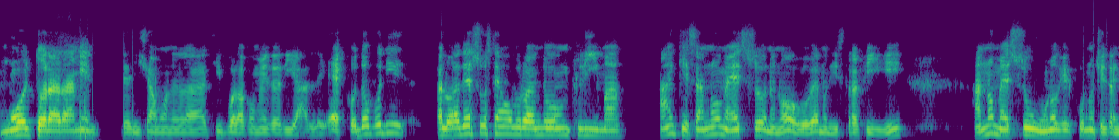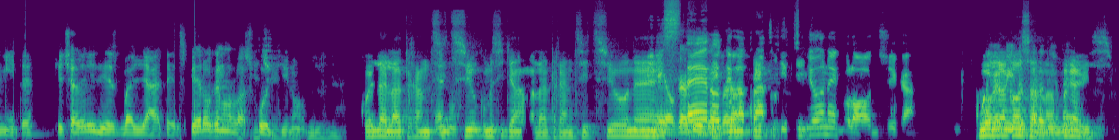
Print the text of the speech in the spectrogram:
molto raramente, diciamo, nella, tipo la cometa di Alley. Ecco, dopo di... Allora, adesso stiamo provando un clima, anche se hanno messo nel nuovo governo di Strafighi, hanno messo uno che non c'entra niente, che ha delle idee sbagliate. Spero che non lo ascoltino. Quella è la transizione, eh no. come si chiama? La transizione... Ministero eh, della transizione ecologica. Quella capito, cosa là, bravissimo.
